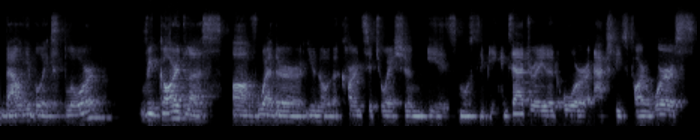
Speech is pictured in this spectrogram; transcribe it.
valuable explore regardless of whether you know the current situation is mostly being exaggerated or actually is far worse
